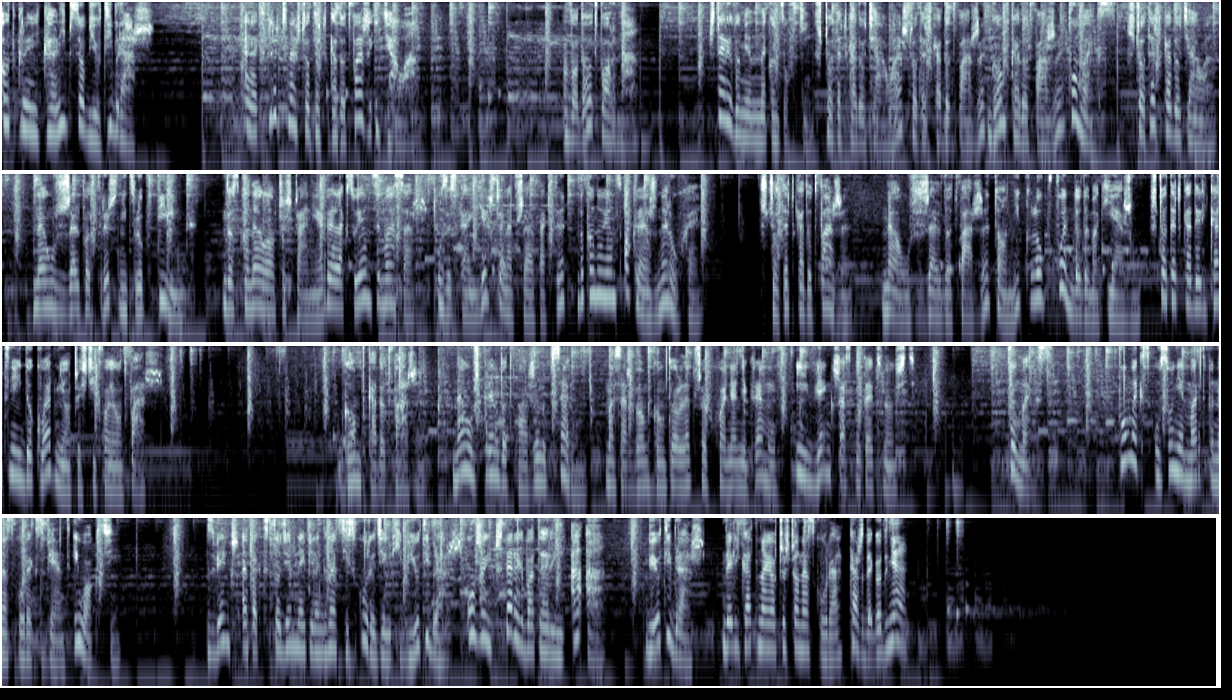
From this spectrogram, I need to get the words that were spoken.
Odkryj Calypso Beauty Brush. Elektryczna szczoteczka do twarzy i ciała. Wodoodporna. Cztery wymienne końcówki. Szczoteczka do ciała, szczoteczka do twarzy, gąbka do twarzy, Pumex. Szczoteczka do ciała. Nałóż żel pod prysznic lub peeling. Doskonałe oczyszczanie, relaksujący masaż. Uzyskaj jeszcze lepsze efekty, wykonując okrężne ruchy. Szczoteczka do twarzy. Nałóż żel do twarzy, tonik lub płyn do demakijażu. Szczoteczka delikatnie i dokładnie oczyści Twoją twarz. Gąbka do twarzy. Nałóż krem do twarzy lub serum. Masaż gąbką to lepsze wchłanianie kremów i większa skuteczność. Pumex. Pumex usunie martwy naskórek z pięt i łokci. Zwiększ efekt codziennej pielęgnacji skóry dzięki Beauty Brush. Użyj czterech baterii AA. Beauty Brush. Delikatna i oczyszczona skóra każdego dnia.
